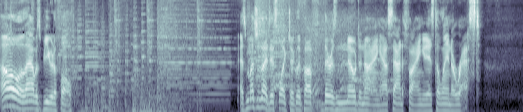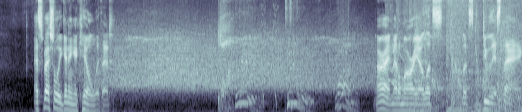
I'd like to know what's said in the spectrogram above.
Oh, that was beautiful. As much as I dislike Jigglypuff, there is no denying how satisfying it is to land a rest. Especially getting a kill with it. Alright, Metal Mario, let's let's do this thing.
